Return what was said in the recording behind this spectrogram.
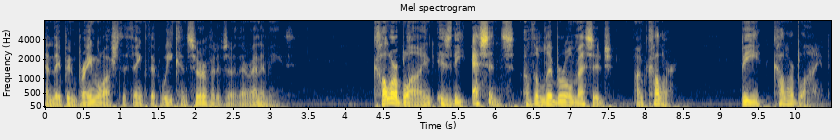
And they've been brainwashed to think that we conservatives are their enemies. Colorblind is the essence of the liberal message on color. Be colorblind.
